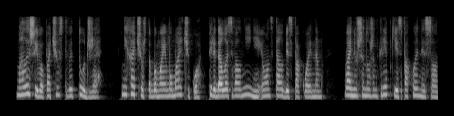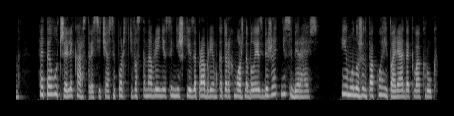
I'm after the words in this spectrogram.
Малыш его почувствует тут же. Не хочу, чтобы моему мальчику передалось волнение, и он стал беспокойным. Ванюше нужен крепкий и спокойный сон. Это лучшее лекарство сейчас, и портить восстановление сынишки из-за проблем, которых можно было избежать, не собираюсь. Ему нужен покой и порядок вокруг,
